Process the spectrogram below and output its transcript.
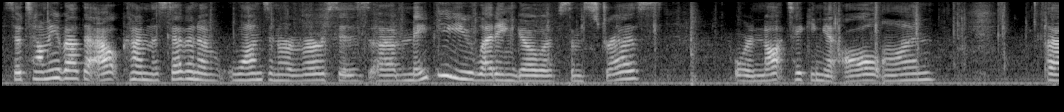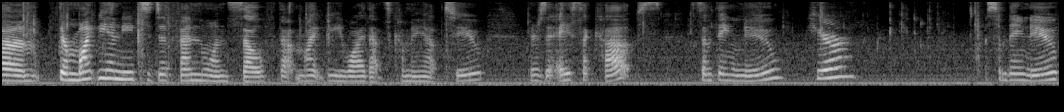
So tell me about the outcome. The Seven of Wands in reverse is um, maybe you letting go of some stress or not taking it all on. Um, there might be a need to defend oneself. That might be why that's coming up too. There's an Ace of Cups. Something new here. Something new.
